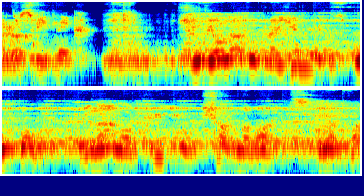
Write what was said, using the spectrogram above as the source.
Розвідник. Чемпіонат України з футболу. Динамо Київ Чорноморець на 2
